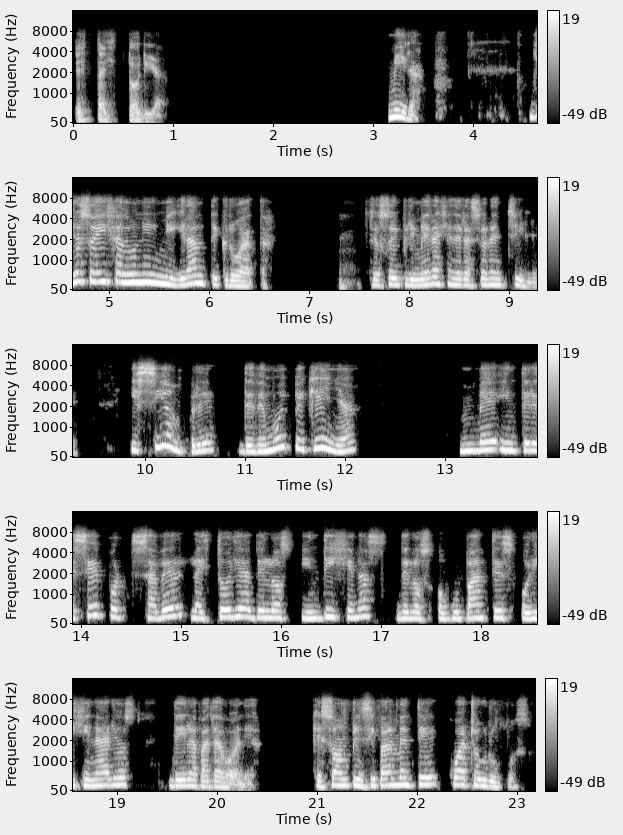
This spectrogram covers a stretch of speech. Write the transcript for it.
esta historia? Mira, yo soy hija de un inmigrante croata. Yo soy primera generación en Chile. Y siempre, desde muy pequeña, me interesé por saber la historia de los indígenas, de los ocupantes originarios de la Patagonia que son principalmente cuatro grupos.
